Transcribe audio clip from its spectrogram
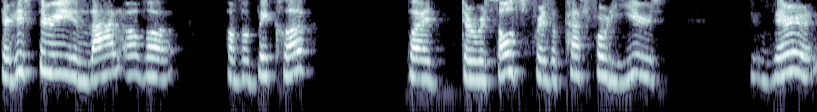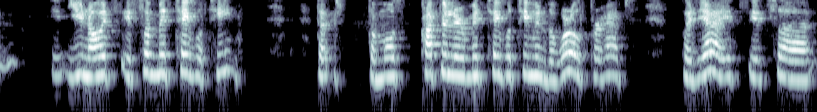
Their history is that of a of a big club, but the results for the past forty years, they're you know it's it's a mid-table team, the the most popular mid-table team in the world, perhaps. But yeah, it's it's uh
